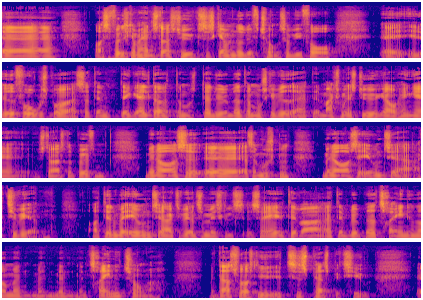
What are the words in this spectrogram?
Øh, og selvfølgelig skal man have en større styrke, så skal man noget løfte tungt, så vi får øh, et øget fokus på, altså dem, det er ikke alle, der, der, der lytter med, der måske ved, at maksimal styrke er afhængig af størrelsen af bøffen, men også, øh, altså musklen, men også evnen til at aktivere den. Og det med evnen til at aktivere den, som Eskild sagde, det var, at den blev bedre trænet, når man, man, man, man trænede tungere. Men der er selvfølgelig også lige et tidsperspektiv.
